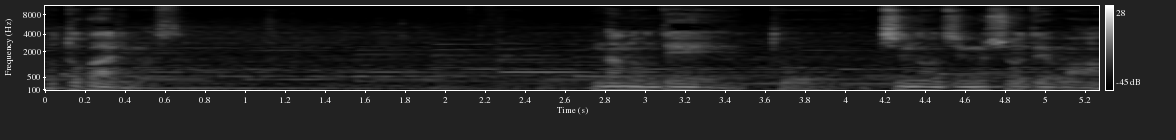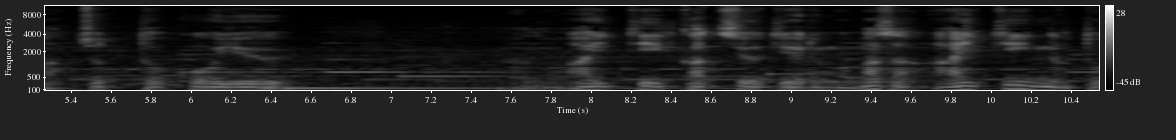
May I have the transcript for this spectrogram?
ことがあります。なので、えっと、うちの事務所ではちょっとこういう IT 活用というよりもまずは IT の導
